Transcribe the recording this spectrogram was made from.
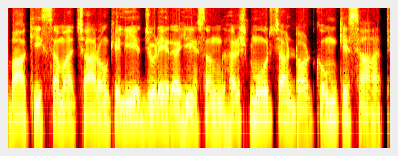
बाकी समाचारों के लिए जुड़े रहिए संघर्ष मोर्चा डॉट कॉम के साथ।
